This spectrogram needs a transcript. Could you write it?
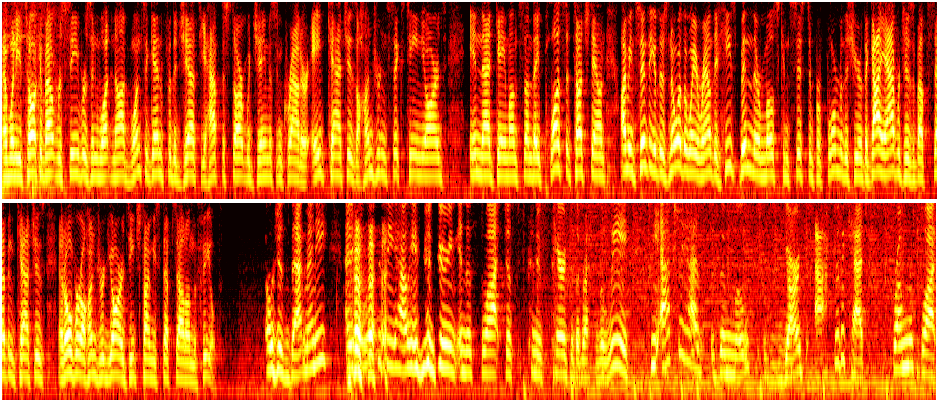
And when you talk about receivers and whatnot, once again for the Jets, you have to start with Jamison Crowder. Eight catches, 116 yards in that game on Sunday, plus a touchdown. I mean, Cynthia, there's no other way around it. He's been their most consistent performer this year. The guy averages about seven catches and over 100 yards each time he steps out on the field. Oh, just that many? And if you look to see how he's been doing in the slot, just compared to the rest of the league, he actually has the most yards after the catch from the slot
